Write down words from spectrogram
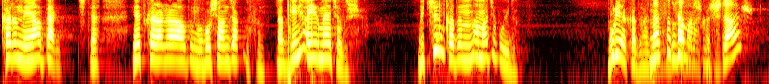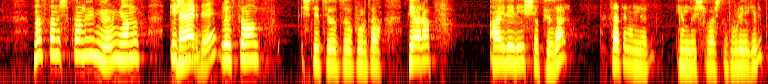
karın veya ben işte net kararlar aldın mı boşanacak mısın? Ya beni ayırmaya çalışıyor. Bütün kadının amacı buydu. Buraya kadar. yani, Nasıl bu zamana kadar. tanışmışlar? Nasıl tanıştıklarını bilmiyorum. Yalnız eşim Nerede? restoran işletiyordu burada. Bir Arap aileyle iş yapıyorlar. Zaten onun yanında işe başladı buraya gelip.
